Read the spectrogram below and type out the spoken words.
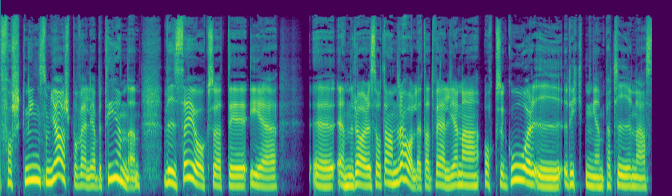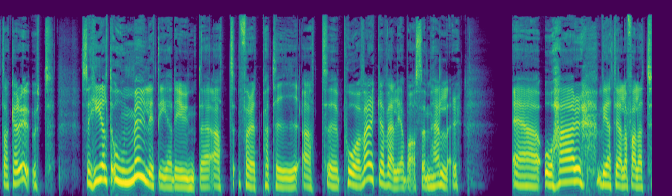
forskning som görs på väljarbeteenden visar ju också att det är Eh, en rörelse åt andra hållet. Att väljarna också går i riktningen partierna stakar ut. Så helt omöjligt är det ju inte att, för ett parti att eh, påverka väljarbasen heller. Eh, och här vet jag i alla fall att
